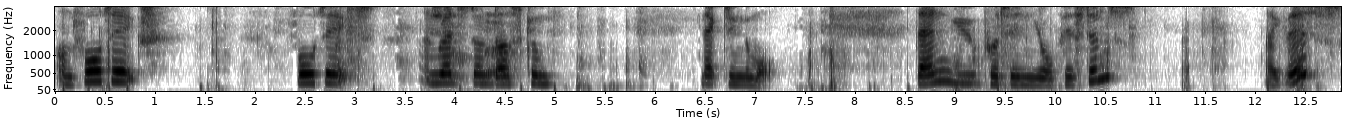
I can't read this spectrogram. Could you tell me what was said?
on four ticks, four ticks, and redstone dust connecting them all. Then you put in your pistons, like this,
